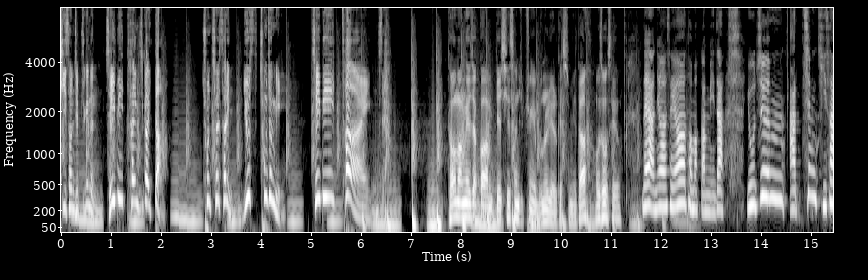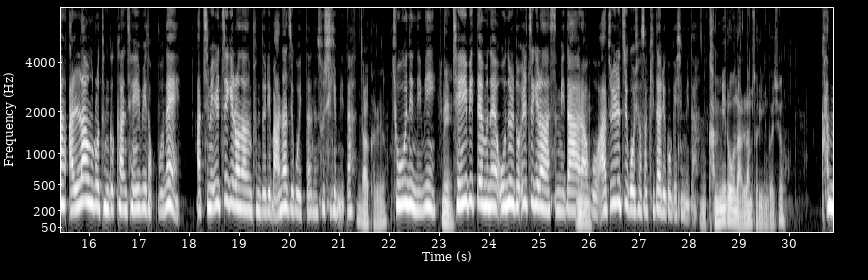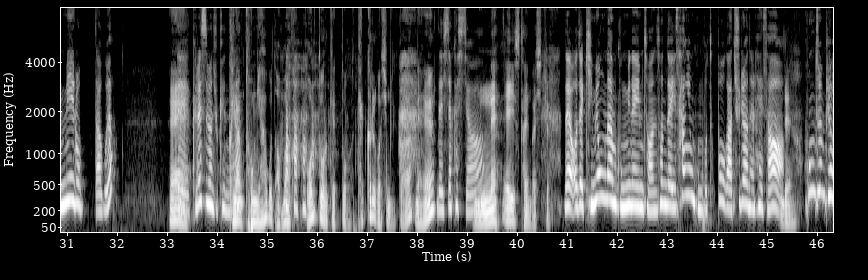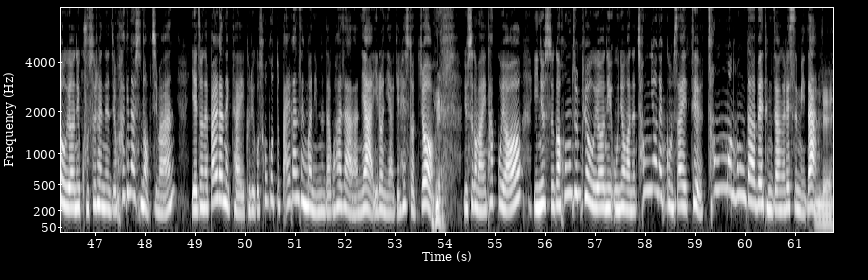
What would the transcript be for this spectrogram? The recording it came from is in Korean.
시선 집중에는 JB타임즈가 있다. 촌철살인 뉴스 총정리 JB타임즈. 더 막내 작가와 함께 시선 집중의 문을 열겠습니다. 어서 오세요. 네, 안녕하세요. 더 막갑니다. 요즘 아침 기상 알람으로 등극한 JB 덕분에 아침에 일찍 일어나는 분들이 많아지고 있다는 소식입니다. 아, 그래요? 조은희 님이 네. JB 때문에 오늘도 일찍 일어났습니다. 라고 아주 일찍 오셔서 기다리고 계십니다. 음, 감미로운 알람 소리인 거죠? 감미롭다고요? 네. 네, 그랬으면 좋겠네요. 그냥 동의하고 넘어가. 뭘 또 이렇게 또 태클을 거십니까? 네. 네, 시작하시죠. 네, 에이스타인 가시죠. 네, 어제 김용남 국민의힘 전 선대위 상임 공보 특보가 출연을 해서 네. 홍준표 의원이 구술했는지 확인할 수는 없지만 예전에 빨간 넥타이 그리고 속옷도 빨간색만 입는다고 하지 않았냐 이런 이야기를 했었죠. 네. 뉴스가 많이 탔고요. 이 뉴스가 홍준표 의원이 운영하는 청년의 꿈 사이트 청문 홍답에 등장을 했습니다. 네.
